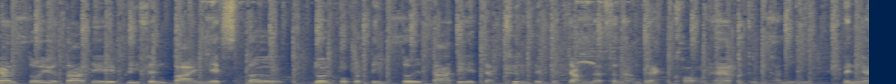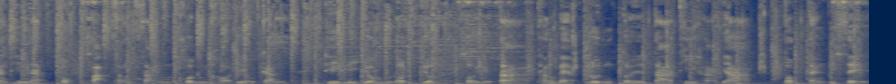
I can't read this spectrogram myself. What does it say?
งาน Toyota Day Present by Nexter โดยปกติ Toyota Day จัดขึ้นเป็นประจำณสนามแดร็กคลอง 5 ปทุมธานี เป็นงานที่นัดพบปะสังสรรค์คนคอเดียวกัน ที่นิยมรถยนต์โตโยต้าทั้งแบบรุ่นโตโยต้าที่หายาก ตกแต่งพิเศษ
